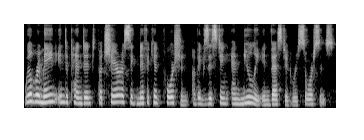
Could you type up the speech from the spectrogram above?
will remain independent but share a significant portion of existing and newly invested resources.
